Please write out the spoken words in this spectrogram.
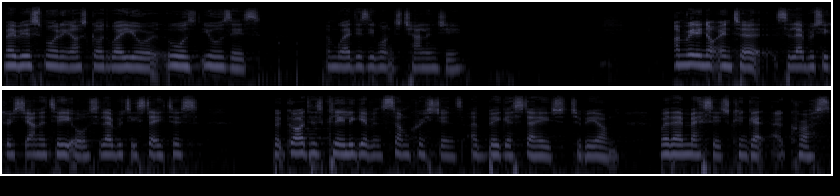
Maybe this morning ask God where your, yours, yours is and where does He want to challenge you. I'm really not into celebrity Christianity or celebrity status, but God has clearly given some Christians a bigger stage to be on where their message can get across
